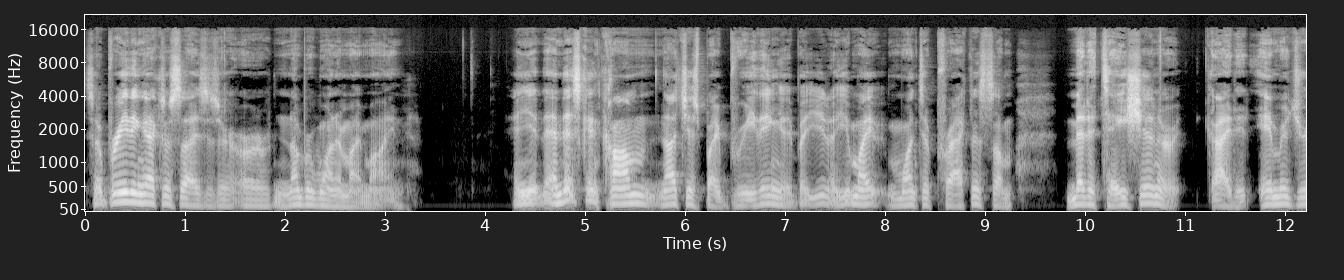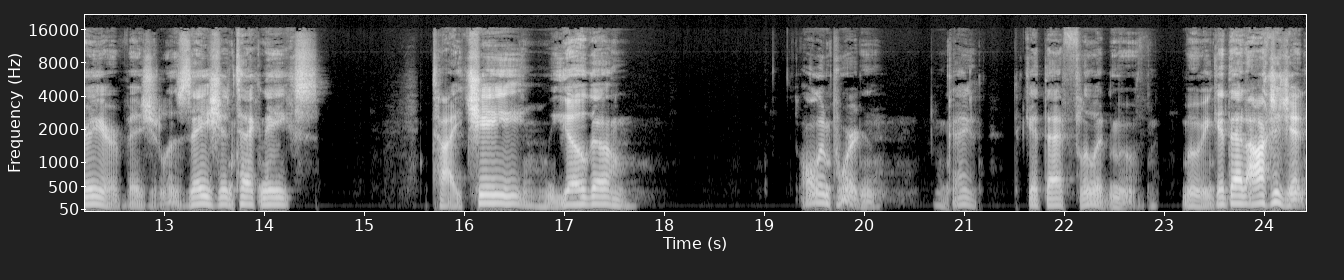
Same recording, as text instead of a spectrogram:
So breathing exercises are, are number one in my mind. And, you, and this can come not just by breathing, eh, but you know, you might want to practice some meditation or guided imagery or visualization techniques, Tai Chi, yoga, all important. Okay, to get that fluid move moving, get that oxygen,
